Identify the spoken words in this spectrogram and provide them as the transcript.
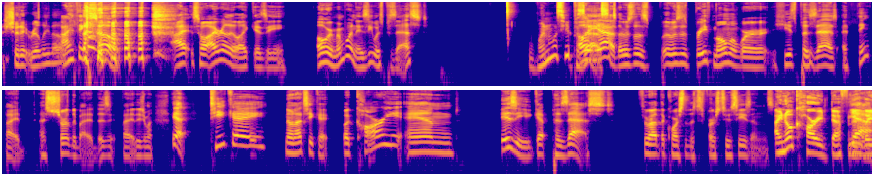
Should it really though? I think so. I so I really like Izzy. Oh, remember when Izzy was possessed? When was he possessed? Oh yeah, there was this there was this brief moment where he's possessed. I think by uh, shortly by a by a Digimon. Yeah, TK. No, not TK, but Kari and Izzy get possessed throughout the course of the first two seasons. I know Kari definitely Yeah.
